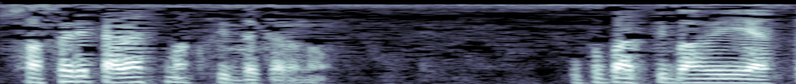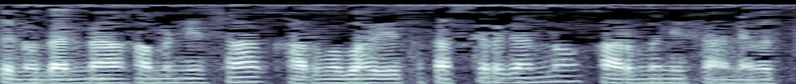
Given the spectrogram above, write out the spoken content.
සසරේ පැවැත්මක් සිද්ධ කරනවා. උපපත්ති භවයේ ඇත්ත නොදන්නා කම නිසා කර්ම භවය සකස් කරගන්නවා. කර්ම නිසා නැවත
